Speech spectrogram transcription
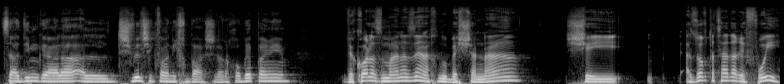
צעדים, על, על שביל שכבר נכבש, אנחנו הרבה פעמים... וכל הזמן הזה אנחנו בשנה שהיא, עזוב את הצד הרפואי,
